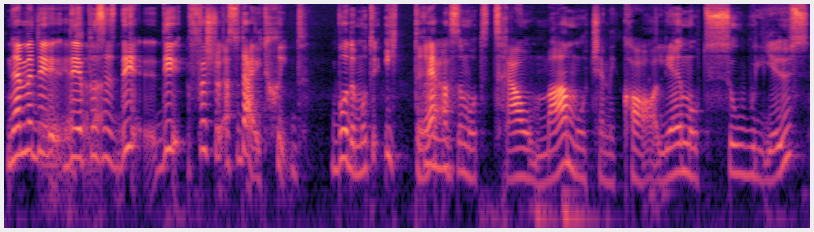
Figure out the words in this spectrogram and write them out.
Nej men det, Det är precis, det, det, först, alltså det är ett skydd. Både mot det yttre, Mm. alltså mot trauma, mot kemikalier, mot solljus.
